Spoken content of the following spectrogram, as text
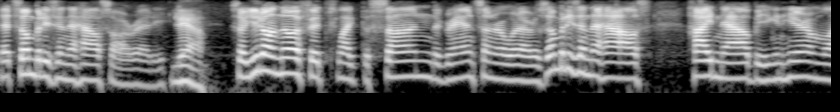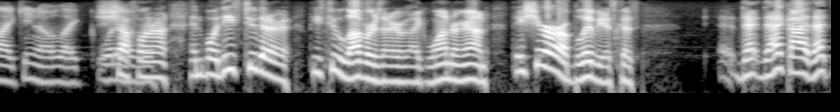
that somebody's in the house already. Yeah. So you don't know if it's like the son, the grandson, or whatever. Somebody's in the house hiding out, but you can hear them like you know like whatever. Shuffling around. And boy, these two that are these two lovers that are like wandering around, they sure are oblivious because that that guy that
